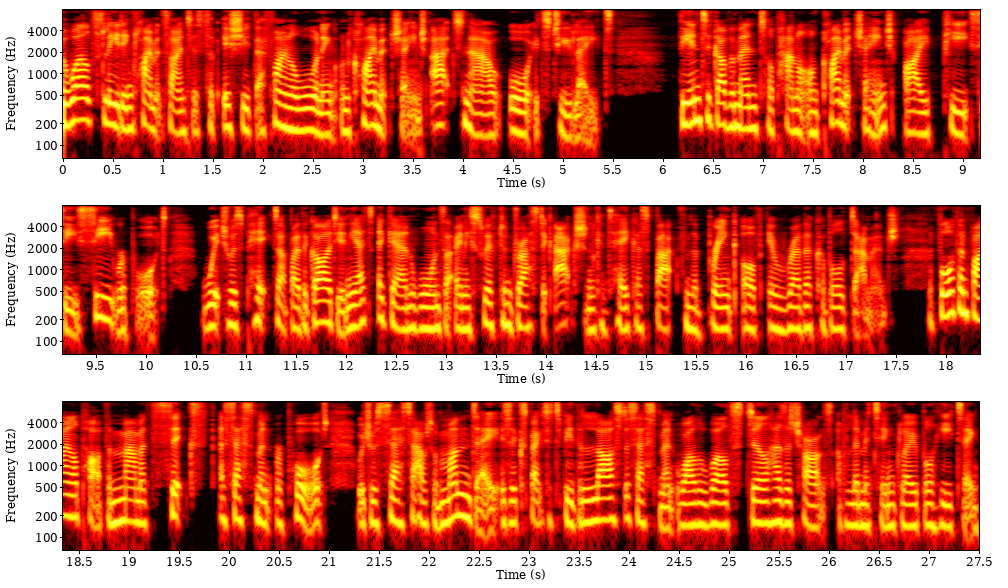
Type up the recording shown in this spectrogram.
The world's leading climate scientists have issued their final warning on climate change. Act now or it's too late. The Intergovernmental Panel on Climate Change, IPCC report, which was picked up by The Guardian, yet again warns that only swift and drastic action can take us back from the brink of irrevocable damage. The fourth and final part of the mammoth sixth assessment report, which was set out on Monday, is expected to be the last assessment while the world still has a chance of limiting global heating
